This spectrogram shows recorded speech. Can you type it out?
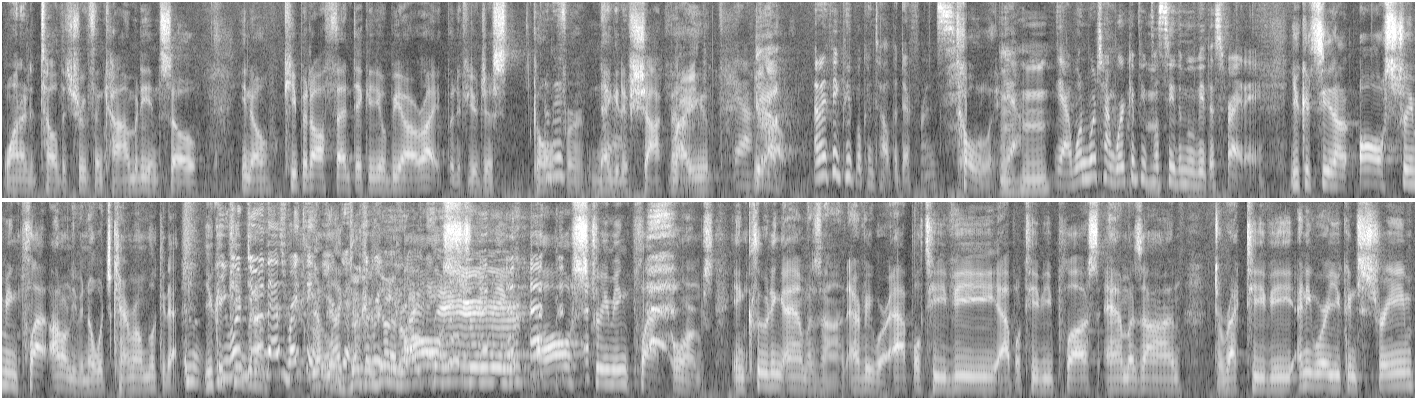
wanted to tell the truth in comedy, and so, you know, keep it authentic and you'll be all right. But if you're just going I- for yeah. negative shock value, Yeah. you're Yeah. out. And I think people can tell the difference. Totally. Yeah. Mm-hmm. Yeah. One more time, where can people mm-hmm. see the movie this Friday? You can see it on all streaming plat. I don't even know which camera I'm looking at. Mm, you can You were keep it doing on that's right there. I You're like good. looking Looking good right all there. streaming, all streaming platforms, including Amazon, everywhere. Apple TV, Apple TV Plus, Amazon, DirecTV, anywhere you can stream.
